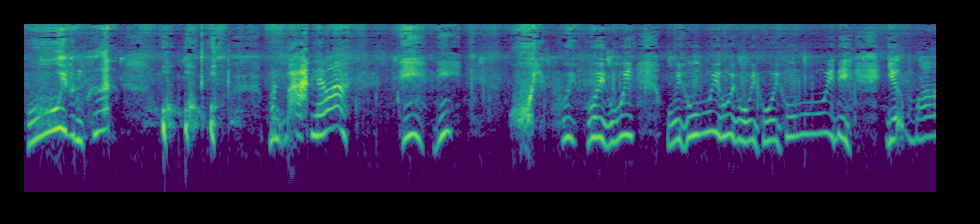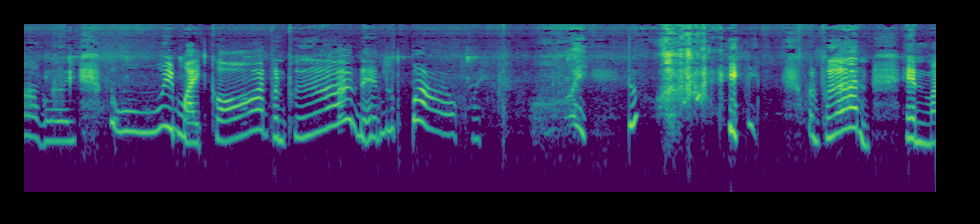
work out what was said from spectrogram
โอ้ยเพื่อนเพื่อนมันบานแล้วอะ นี่นี่ หุยหุยหุยหุยหุยหุยหุยหุยหุยหุยนี่ เยอะมากเลยโอ้ยไม่กอดเพื่อนเพื่อนเห็นหรือเปล่าโอ้ยโอ้ยดูเพื่อนเห็นไหม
